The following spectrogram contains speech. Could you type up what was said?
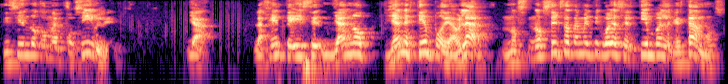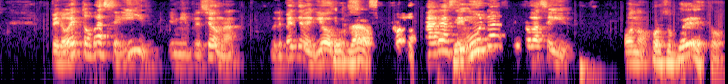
diciendo cómo es posible. Ya, la gente dice, ya no, ya no es tiempo de hablar. No, no sé exactamente cuál es el tiempo en el que estamos, pero esto va a seguir, en mi impresión. ¿ah? De repente me equivoco. Sí, claro. Si no lo paras Sí. en una, esto va a seguir. ¿O no? Por supuesto,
